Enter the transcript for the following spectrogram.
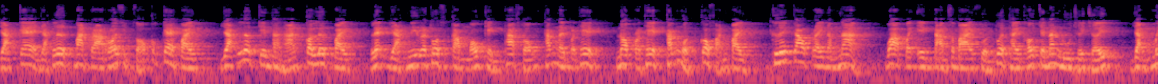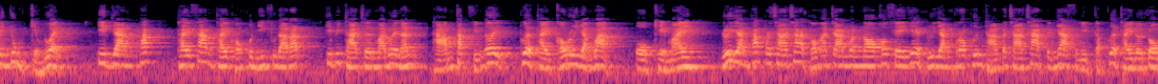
อยากแก้อยากเลิกมาตรา 112 ก็แก้ไป อยากเลิกเกณฑ์ทหารก็เลิกไป และอยากนิรโทษกรรมเหมาเข่งภาค2ทั้งในประเทศ นอกประเทศทั้งหมดก็ฝันไป คือให้ก้าวไกลนำหน้าว่าไปเองตามสบายส่วนเพื่อไทยเขาจะนั่งดูเฉยๆยังไม่ยุ่งเกี่ยวด้วย อีกอย่างพักไทยสร้างไทยของคุณหญิงสุดารัตน์ ที่พิธาเชิญมาด้วยนั้น ถามทักษิณเอ้ย เพื่อไทยเขาหรือยังว่า โอเคไหม หรืออย่างพักประชาชาติของอาจารย์วันนอเขาเซเยสหรือยังเพราะพื้นฐานประชาชาติเป็นญาติสนิทกับเพื่อไทยโดยตรง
